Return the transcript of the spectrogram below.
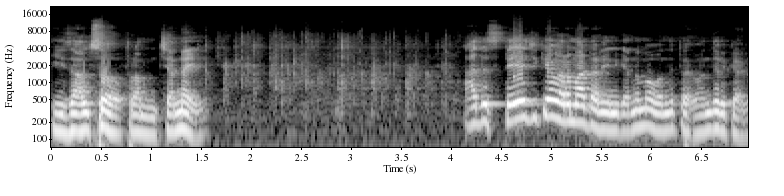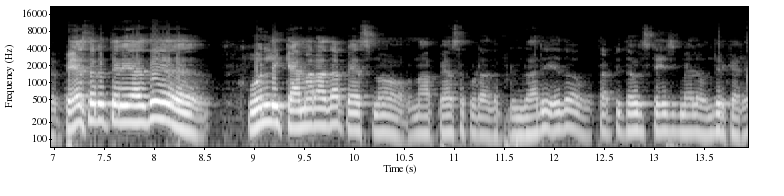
He is also from Chennai. அது ஸ்டேஜுக்கே வரமாட்டார். இன்றைக்கி என்னமோ வந்துட்டு வந்திருக்காரு. பேசுறது தெரியாது. ஓன்லி கேமரா தான் பேசணும். நான் பேசக்கூடாது அப்படின்றாரு. ஏதோ தப்பி தவிர ஸ்டேஜுக்கு மேலே வந்திருக்காரு.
